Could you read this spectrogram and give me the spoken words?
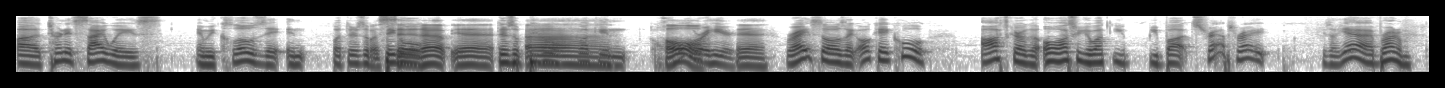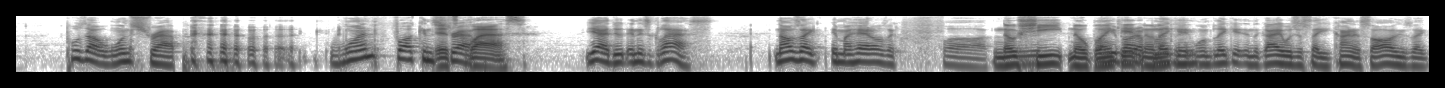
uh, turn it sideways," and we closed it. And but there's a big old it up, yeah. there's a big Uh. old fucking hole Hole. right here, Yeah. right? So I was like, okay, cool. Oscar, I go, oh, Oscar, you bought you you bought straps, right? He's like, yeah, I brought them. Pulls out one strap, one fucking strap. It's glass. Yeah, dude, and it's glass. And I was like, in my head, I was like, fuck. No dude. sheet, no Well, he blanket, brought a no blanket, nothing. one blanket, and the guy was just like, he kind of saw, and he's like,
